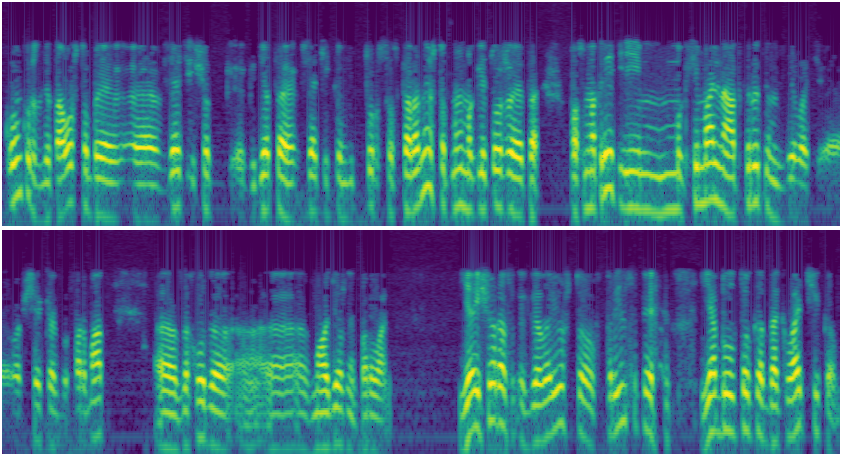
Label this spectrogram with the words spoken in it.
конкурс для того, чтобы э, взять еще где-то всяких кандидатур со стороны, чтобы мы могли тоже это посмотреть и максимально открытым сделать э, вообще как бы формат захода в молодежный парламент. Я еще раз говорю, что, в принципе, я был только докладчиком,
